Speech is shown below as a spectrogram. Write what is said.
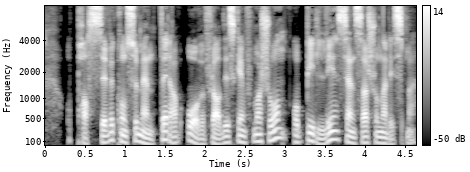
og passive konsumenter av overfladisk informasjon og billig sensasjonalisme.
